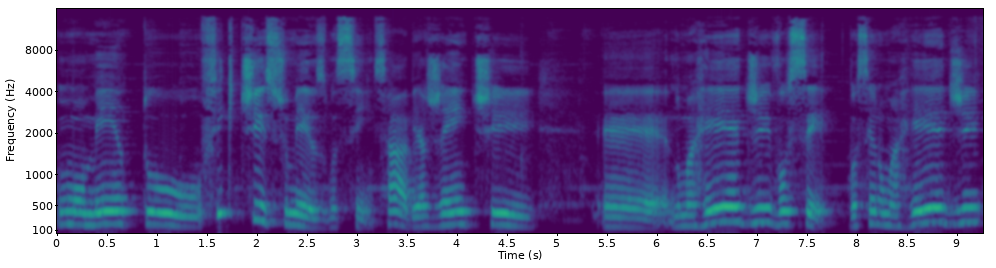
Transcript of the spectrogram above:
um momento fictício mesmo, assim, sabe? A gente é, numa rede, você, você numa rede,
